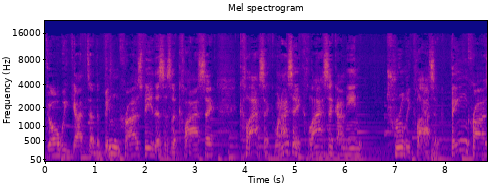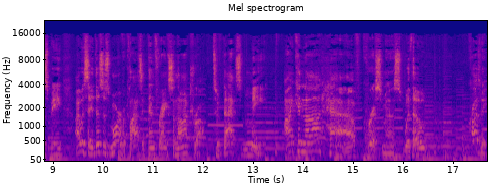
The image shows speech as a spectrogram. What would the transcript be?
go. We got uh, the Bing Crosby. This is a classic, classic. When I say classic, I mean truly classic. Bing Crosby, I would say this is more of a classic than Frank Sinatra. So that's me. I cannot have Christmas without Crosby.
